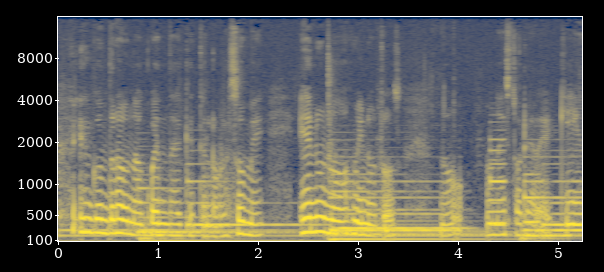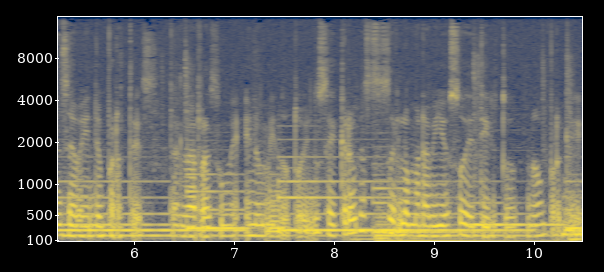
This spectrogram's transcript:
he encontrado una cuenta que te lo resume en uno o dos minutos, ¿no? Una historia de 15 o 20 partes te la resume en un minuto. Y no sé, creo que esto es lo maravilloso de TikTok, ¿no? Porque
